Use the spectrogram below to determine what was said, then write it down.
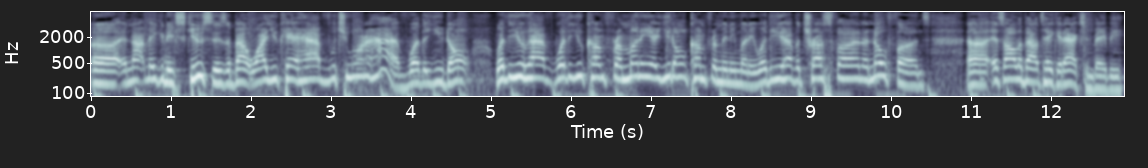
uh, and not making excuses about why you can't have what you want to have. Whether you don't whether you have whether you come from money or you don't come from any money. Whether you have a trust fund or no funds uh, it's all about taking action baby.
